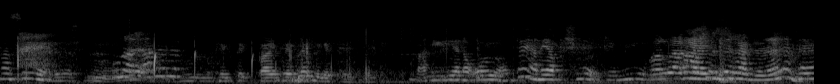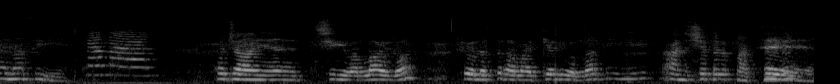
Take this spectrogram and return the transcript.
Nasıl oluyor? Murat adına. Tek tek kayıtlarından mı getirecek? Ben ilyene koyuyorum da yani yapışmıyor demiyor. Vallahi geçen sıra öyle mi? He nasıl iyi? Tamam. Koca e, şey var laylon. Şöyle sıralayıp geliyorlar. İyi. Aynı şepelik partisi. He.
